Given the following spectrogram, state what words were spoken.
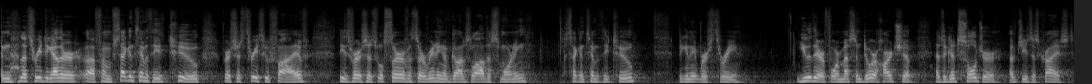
And let's read together uh, from 2 Timothy 2, verses 3 through 5. These verses will serve as our reading of God's law this morning. 2 Timothy 2, beginning at verse 3. You, therefore, must endure hardship as a good soldier of Jesus Christ.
